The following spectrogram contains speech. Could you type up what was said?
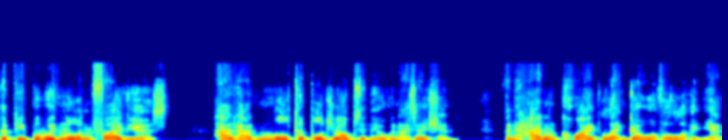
The people with more than five years had had multiple jobs in the organization and hadn't quite let go of all of it yet.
